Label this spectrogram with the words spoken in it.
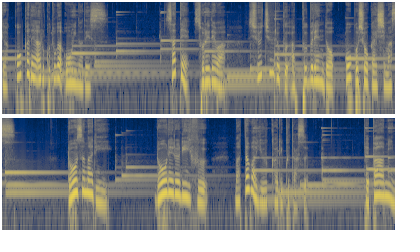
逆効果であることが多いのです。さてそれでは集中力アップブレンドをご紹介します。ローズマリーローレルリーフまたはユーカリプタス。ペパーミン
